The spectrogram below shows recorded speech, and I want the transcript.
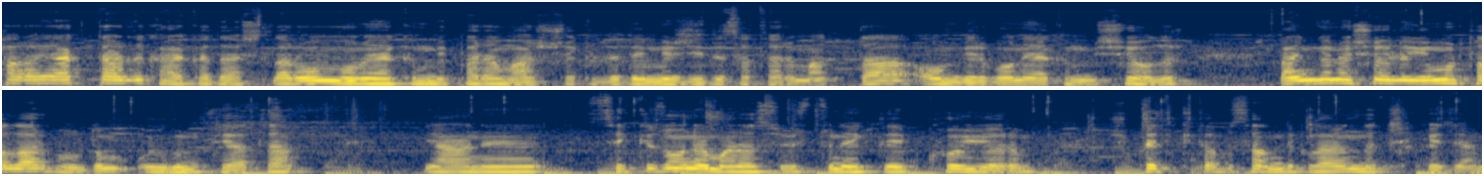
Parayı aktardık arkadaşlar. 10 won'a yakın bir para var şu şekilde. Demirciyi de satarım hatta. 11 won'a yakın bir şey olur. Ben gene şöyle yumurtalar buldum uygun fiyata. Yani 8-10 em arası üstüne ekleyip koyuyorum. Şu pet kitabı sandıklarını da çıkacağım.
